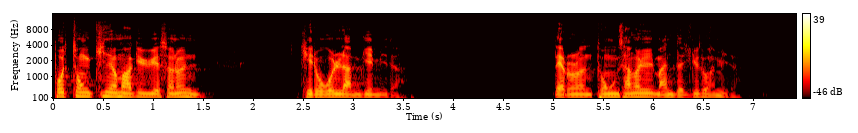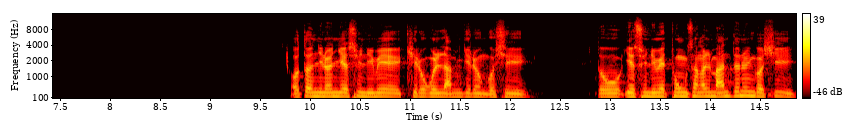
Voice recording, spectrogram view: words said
보통 기념하기 위해서는 기록을 남깁니다. 때로는 동상을 만들기도 합니다. 어떤 이는 예수님의 기록을 남기는 것이 또 예수님의 동상을 만드는 것이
